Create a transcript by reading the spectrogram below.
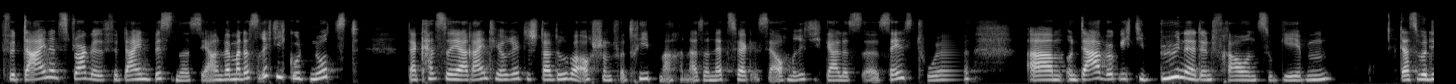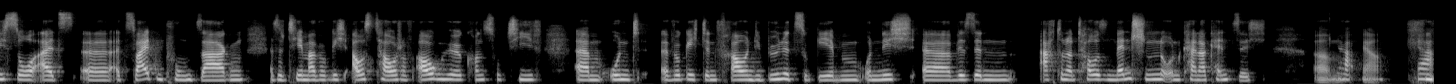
für deinen Struggle, für dein Business, ja. Und wenn man das richtig gut nutzt, dann kannst du ja rein theoretisch darüber auch schon Vertrieb machen. Also Netzwerk ist ja auch ein richtig geiles äh, Sales-Tool. Ähm, und da wirklich die Bühne den Frauen zu geben, das würde ich so als, äh, als zweiten Punkt sagen. Also Thema wirklich Austausch auf Augenhöhe, konstruktiv ähm, und äh, wirklich den Frauen die Bühne zu geben und nicht, äh, wir sind 800.000 Menschen und keiner kennt sich. Ähm, ja. ja. ja.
